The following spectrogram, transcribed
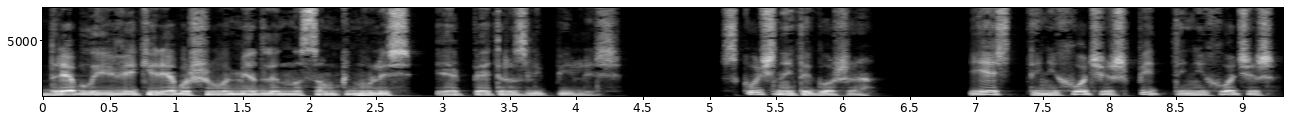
Дряблые веки Рябышева медленно сомкнулись и опять разлепились. «Скучный ты, Гоша. Есть ты не хочешь, пить ты не хочешь.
